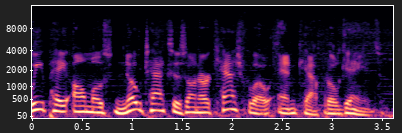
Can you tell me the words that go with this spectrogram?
We pay almost no taxes on our cash flow and capital gains.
